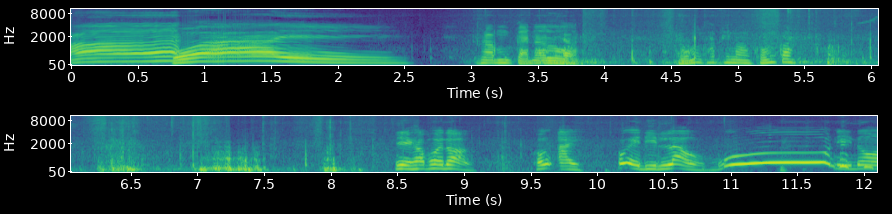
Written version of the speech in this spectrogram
ว้าว้ายทำกันอร่อยผมครับพี่น้องผมก่อนนี่ครับพ่อน้องของไอของไอดินเล่าบู๊นี่นอ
